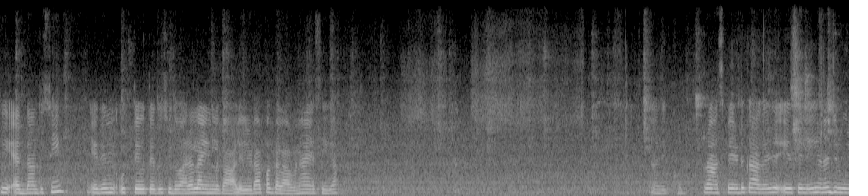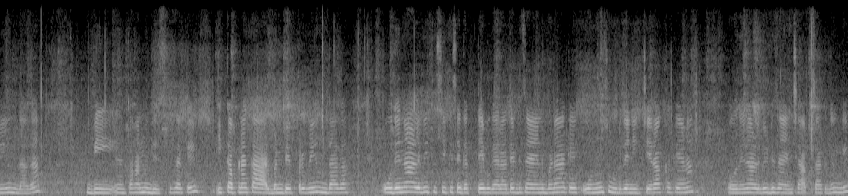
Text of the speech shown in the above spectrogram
ਤੇ ਐਦਾਂ ਤੁਸੀਂ ਇਹਦੇ ਉੱਤੇ ਉੱਤੇ ਤੁਸੀਂ ਦੁਬਾਰਾ ਲਾਈਨ ਲਗਾ ਲਿਓ, ਜਿਹੜਾ ਆਪਾਂ ਗਲਾ ਬਣਾਇਆ ਸੀਗਾ। ਆ ਦੇਖੋ ਟਰਾਂਸਪੇਰੈਂਟ ਕਾਗਜ਼ ਇਸੇ ਲਈ ਹੈ ਨਾ ਜ਼ਰੂਰੀ ਹੁੰਦਾਗਾ ਵੀ ਤੁਹਾਨੂੰ ਦਿਸ ਸਕੇ। ਇੱਕ ਆਪਣਾ ਕਾਰਬਨ ਪੇਪਰ ਵੀ ਹੁੰਦਾਗਾ। ਉਹਦੇ ਨਾਲ ਵੀ ਤੁਸੀਂ ਕਿਸੇ ਗੱਤੇ ਵਗੈਰਾ ਤੇ ਡਿਜ਼ਾਈਨ ਬਣਾ ਕੇ ਉਹਨੂੰ ਸੂਟ ਦੇ ਨੀਚੇ ਰੱਖ ਕੇ ਨਾ ਉਹਦੇ ਨਾਲ ਵੀ ਡਿਜ਼ਾਈਨ ਛਾਪ ਸਕਦੇ ਹੋਗੇ।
